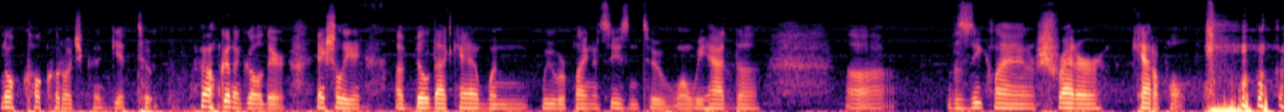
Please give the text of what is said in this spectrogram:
no cockroach can get to. I'm gonna go there. Actually, I built that camp when we were playing in season two, when we had the uh, the Z-Clan Shredder Catapult.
